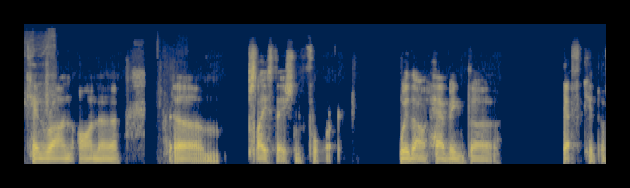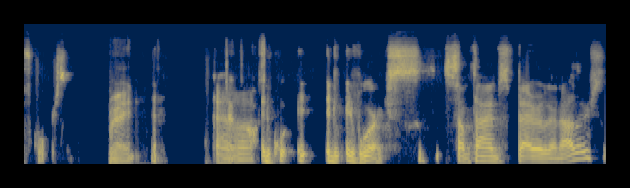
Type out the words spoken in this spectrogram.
can run on a um, PlayStation Four without having the dev kit, of course. Right. Uh, it, it, it, it works sometimes better than others.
